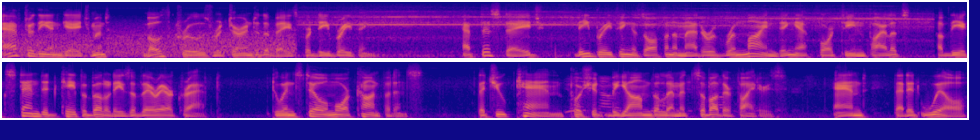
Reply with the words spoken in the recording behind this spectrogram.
After the engagement, both crews return to the base for debriefing. At this stage, debriefing is often a matter of reminding F-14 pilots of the extended capabilities of their aircraft to instill more confidence that you can push it beyond the limits of other fighters and that it will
